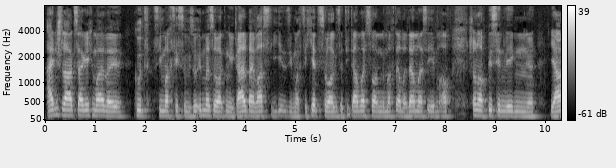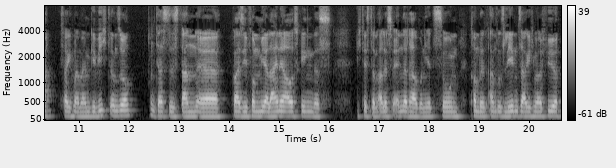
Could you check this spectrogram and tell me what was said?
einschlage, sage ich mal, weil gut, sie macht sich sowieso immer Sorgen, egal bei was, sie, sie macht sich jetzt Sorgen, sie hat sich damals Sorgen gemacht, aber damals eben auch schon auch ein bisschen wegen, äh, ja, sage ich mal, meinem Gewicht und so. Und dass das dann äh, quasi von mir alleine ausging, dass ich das dann alles verändert habe und jetzt so ein komplett anderes Leben, sage ich mal, für,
